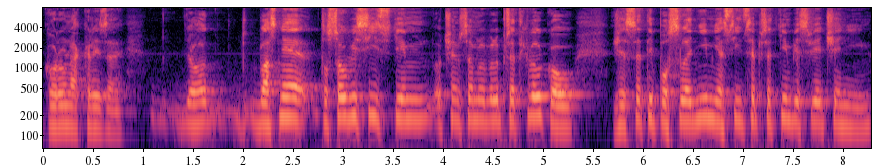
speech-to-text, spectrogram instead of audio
koronakrize. Jo, vlastně to souvisí s tím, o čem jsem mluvil před chvilkou, že se ty poslední měsíce před tím vysvědčením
